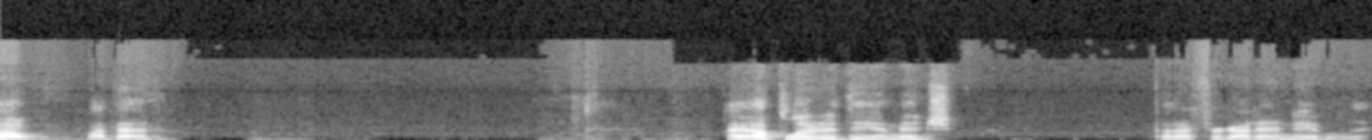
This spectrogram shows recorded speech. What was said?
Oh, my bad. I uploaded the image, but I forgot to enable it.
